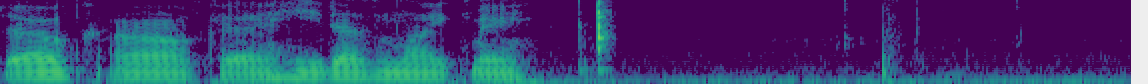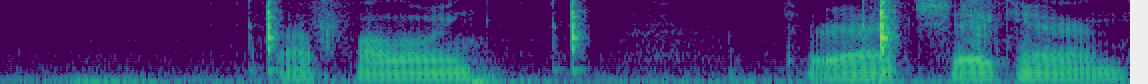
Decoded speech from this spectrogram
Joke? Oh, okay, he doesn't like me. Stop following. Interact, shake hands.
